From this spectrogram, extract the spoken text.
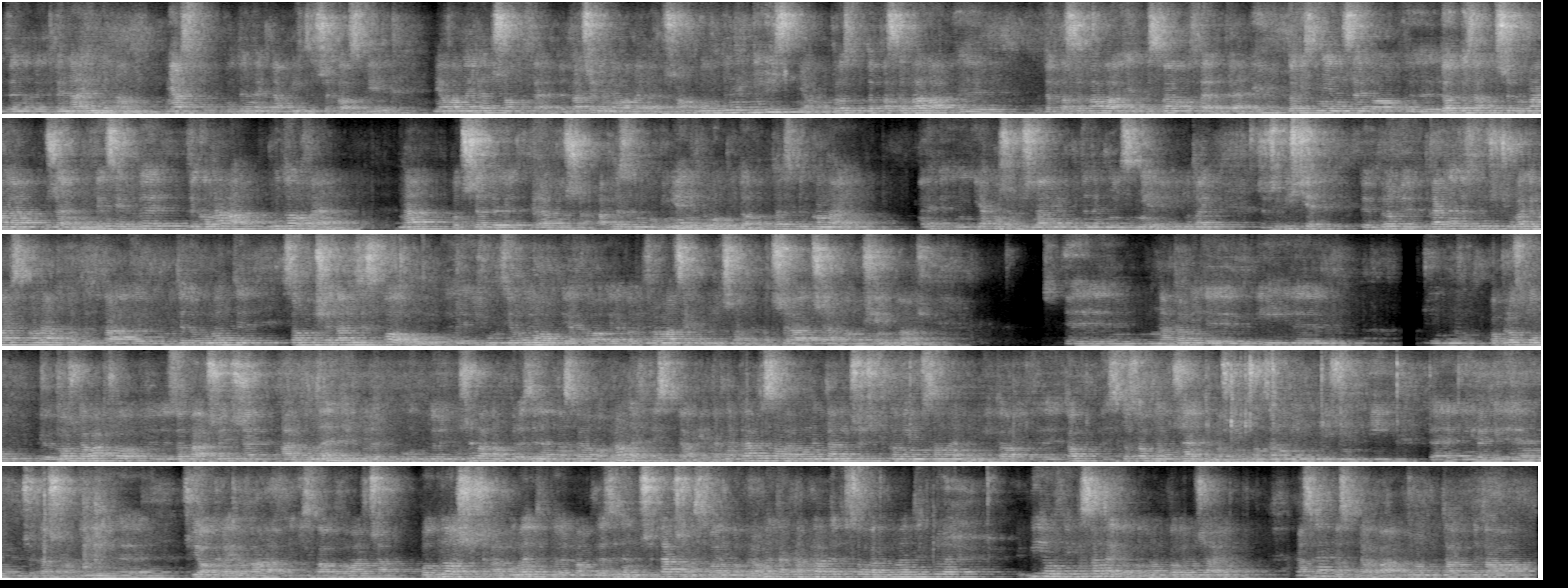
y, wyna- wynajmie nam na ulicy Czechowskiej, miała najlepszą ofertę. Dlaczego miała najlepszą? Bo budynek nie istniał, po prostu dopasowała, y, dopasowała jakby swoją ofertę do istniejącego, y, do, do zapotrzebowania urzędu, więc jakby wykonała budowę na potrzeby ratusza. A prezydent mówi, nie, nie było budowy, to jest tylko najem. Jak może być najem, jak budynek nie istnieje? I tutaj rzeczywiście pragnę też zwrócić uwagę Państwa na to, że y, te dokumenty są posiadane zespołu y, i funkcjonują jako, jako informacja publiczna, tylko trzeba, trzeba po sięgnąć. Y, Natomiast y, i y, y, po prostu y, można łatwo y, zobaczyć, że argumenty, których używa pan prezydent na swoją obronę w tej sprawie, tak naprawdę są argumentami przeciwko niemu samemu. I to, y, to stosowne urzędy, właśnie Urząd Zamówień Publicznych i, y, i, regi- y, przepraszam, i y, FIO, Krajowa Izba Odwoławcza, podnosi, że argumenty, które pan prezydent przytacza na swoją obronę, tak naprawdę to są argumenty, które biją w niego samego, pogląd pogrążają. Następna sprawa, którą pyta, pytała,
